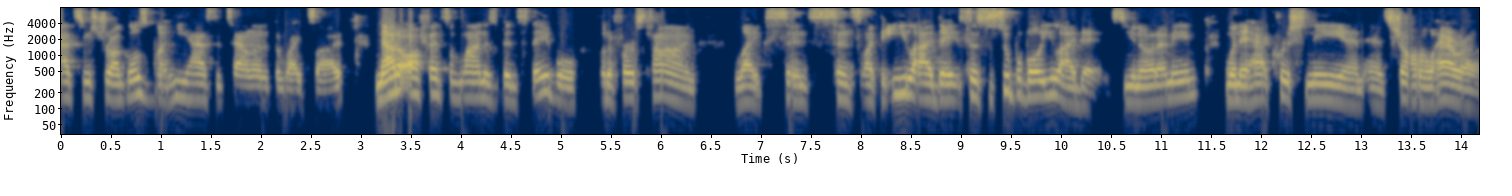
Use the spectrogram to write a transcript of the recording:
had some struggles, but he has the talent at the right side. Now the offensive line has been stable for the first time like since since like the Eli days, since the Super Bowl Eli days. You know what I mean? When they had Chris Snee and and Shaun O'Hara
